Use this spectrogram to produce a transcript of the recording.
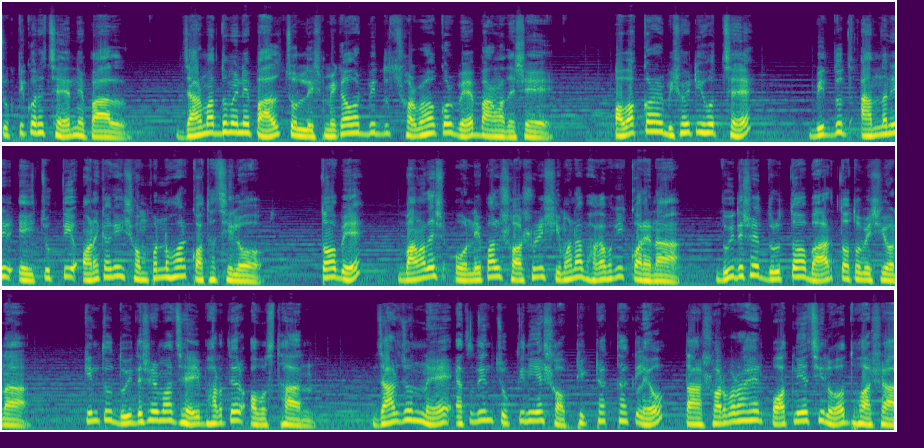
চুক্তি করেছে নেপাল, যার মাধ্যমে নেপাল চল্লিশ মেগাওয়াট বিদ্যুৎ সরবরাহ করবে বাংলাদেশে। অবাক করার বিষয়টি হচ্ছে, বিদ্যুৎ আমদানির এই চুক্তি অনেক আগেই সম্পন্ন হওয়ার কথা ছিল। তবে বাংলাদেশ ও নেপাল সরাসরি সীমানা ভাগাভাগি করে না। দুই দেশের দূরত্ব আবার তত বেশিও না। কিন্তু দুই দেশের মাঝেই ভারতের অবস্থান। যার জন্যে এতদিন চুক্তি নিয়ে সব ঠিকঠাক থাকলেও তা সরবরাহের পথ নিয়েছিল ধোঁয়াশা।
